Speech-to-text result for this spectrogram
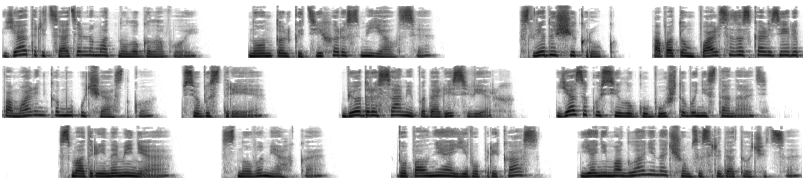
Я отрицательно мотнула головой, но он только тихо рассмеялся. Следующий круг, а потом пальцы заскользили по маленькому участку, все быстрее. Бедра сами подались вверх. Я закусила губу, чтобы не стонать. «Смотри на меня!» Снова мягко. Выполняя его приказ, я не могла ни на чем сосредоточиться.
